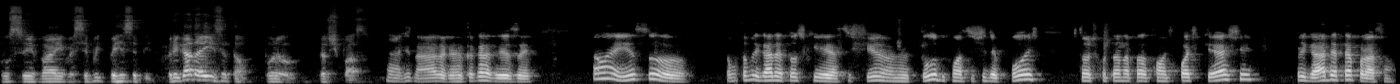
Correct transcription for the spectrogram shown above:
você vai, vai ser muito bem recebido. Obrigado aí, Zetão, por, pelo espaço. Ah, de nada, eu que agradeço aí. Então é isso. Então, muito obrigado a todos que assistiram no YouTube, que vão assistir depois, estão escutando na plataforma de podcast. Obrigado e até a próxima.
